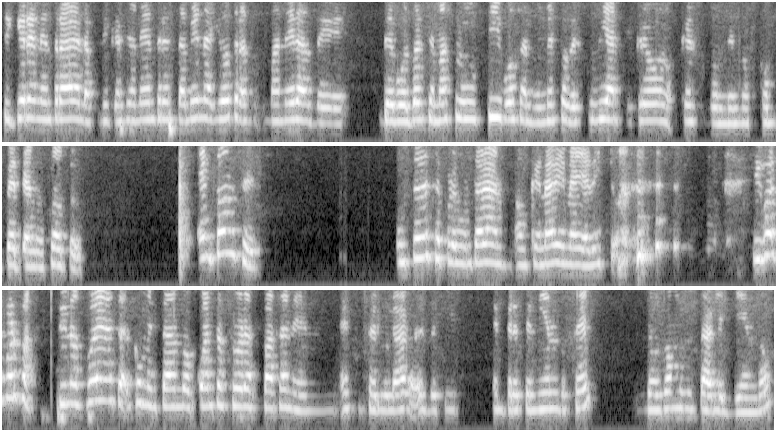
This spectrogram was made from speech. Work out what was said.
Si quieren entrar a la aplicación, entren. También hay otras maneras de, de volverse más productivos al momento de estudiar, que creo que es donde nos compete a nosotros. Entonces, ustedes se preguntarán, aunque nadie me haya dicho, Igual, porfa, si nos pueden estar comentando cuántas horas pasan en, su celular, es decir, entreteniéndose, los vamos a estar leyendo.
